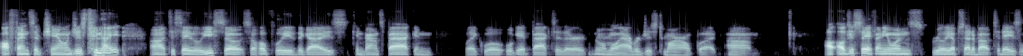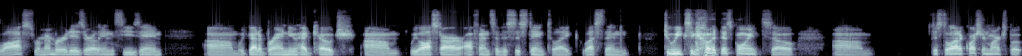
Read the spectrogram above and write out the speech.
offensive challenges tonight, uh, to say the least. So so hopefully the guys can bounce back and like we'll we'll get back to their normal averages tomorrow. But um, I'll I'll just say if anyone's really upset about today's loss, remember it is early in the season. Um, we've got a brand new head coach. Um, we lost our offensive assistant like less than two weeks ago at this point. So um, just a lot of question marks, but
